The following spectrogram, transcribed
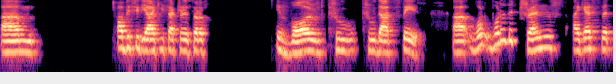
um, obviously the IT sector is sort of evolved through through that space. Uh, what what are the trends, I guess, that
